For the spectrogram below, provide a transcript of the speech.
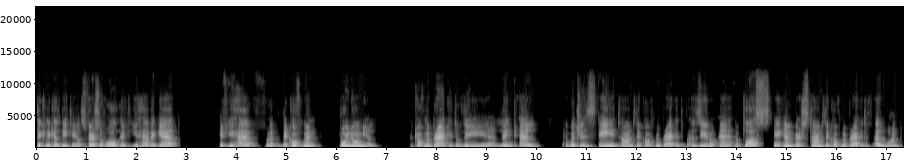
technical details. First of all, if you have a gap, if you have uh, the Kauffman polynomial, the Kauffman bracket of the uh, link L, which is A times the Kauffman bracket of L0 and, uh, plus A inverse times the Kauffman bracket of L1.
